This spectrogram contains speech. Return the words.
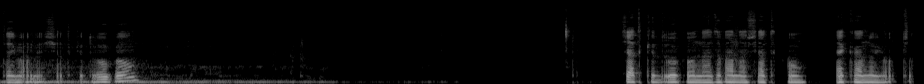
Tutaj mamy siatkę drugą. Siatkę drugą nazwano siatką ekranującą.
